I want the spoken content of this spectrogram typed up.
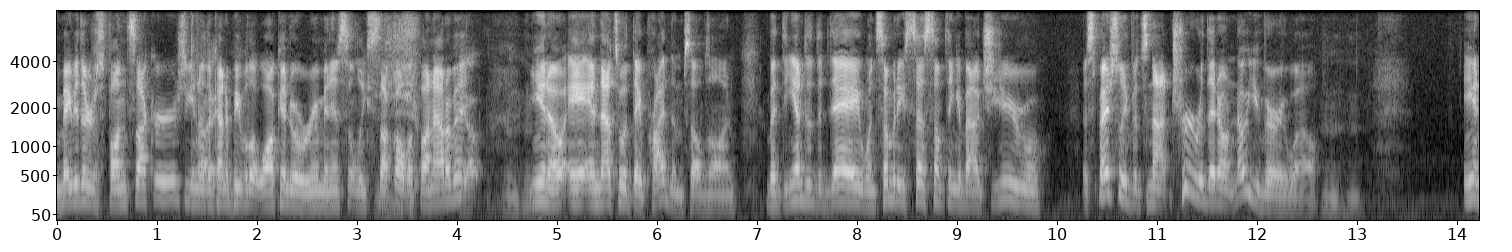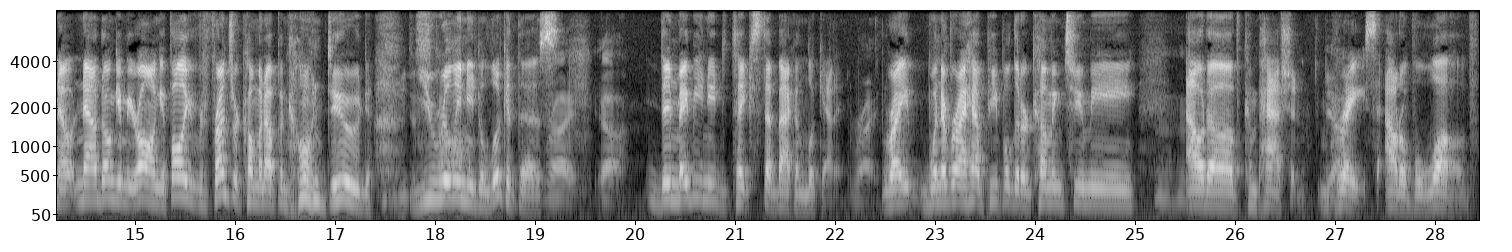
maybe they're just fun suckers, you know, the kind of people that walk into a room and instantly suck all the fun out of it. Yep. You know, and, and that's what they pride themselves on. But at the end of the day, when somebody says something about you, especially if it's not true or they don't know you very well, you know, now don't get me wrong, if all your friends are coming up and going, dude, you, to really need to look at this, Right. Yeah. then maybe you need to take a step back and look at it. Right. Right? Whenever I have people that are coming to me out of compassion, Mm-hmm. Yeah. grace, out of love.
